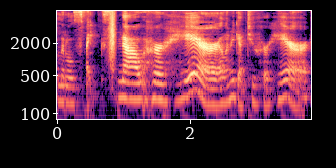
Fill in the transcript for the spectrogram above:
little spikes. Now her hair, let me get to her hair.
